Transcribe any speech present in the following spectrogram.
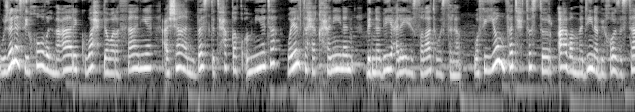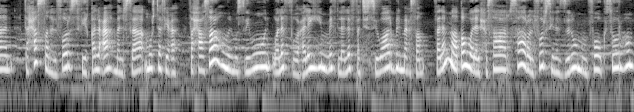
وجلس يخوض المعارك واحدة ورا الثانية عشان بس تتحقق أمنيته ويلتحق حنينا بالنبي عليه الصلاة والسلام. وفي يوم فتح تستر أعظم مدينة بخوزستان تحصن الفرس في قلعة ملساء مرتفعة فحاصرهم المسلمون ولفوا عليهم مثل لفة السوار بالمعصم. فلما طول الحصار صاروا الفرس ينزلون من فوق سورهم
